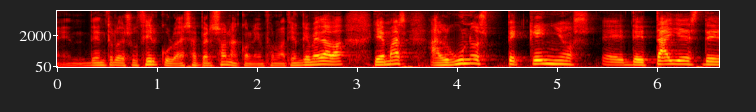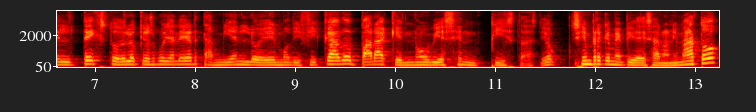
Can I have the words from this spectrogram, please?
eh, dentro de su círculo a esa persona con la información que me daba y además algunos pequeños eh, detalles del texto de lo que os voy a leer también lo he modificado para que no hubiesen pistas. Yo siempre que me pidáis anonimato,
